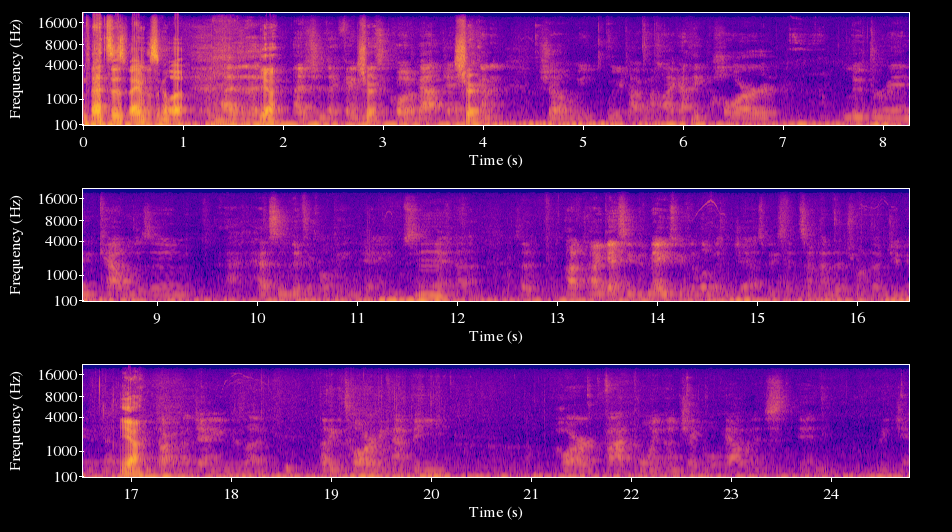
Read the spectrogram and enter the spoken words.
That's his famous quote. I just, Yeah. I should say famous Sure. quote about James. Sure. Kind of show what, we, what you're talking about. Like I think hard Lutheran Calvinism has some difficulty in James, Mhm. and uh, I, I guess he was maybe speaking a little bit in jest, but he said sometimes I just want to throw Jimmy in the oven. Yeah. Talking about James, it's like I think it's hard to kind of be hard five point unshakable Calvinist and read James.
